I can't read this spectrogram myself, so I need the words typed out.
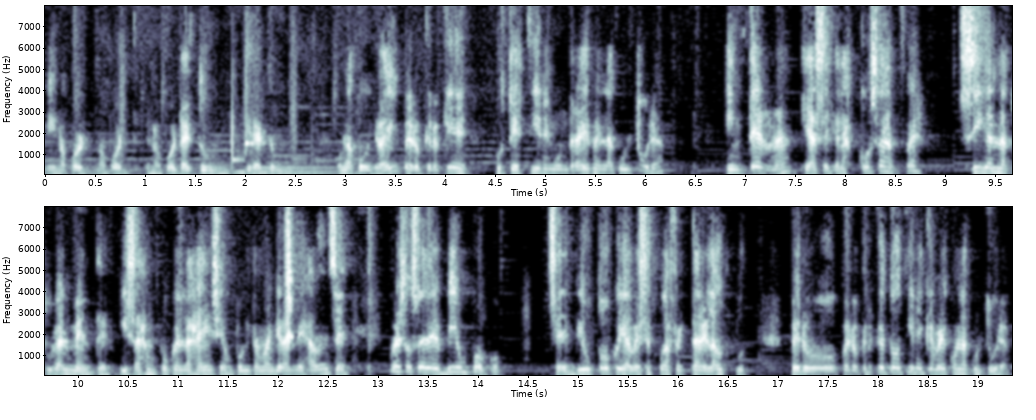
y no por, no por, no por darte un, un, un apoyo ahí, pero creo que ustedes tienen un drive en la cultura interna que hace que las cosas pues sigan naturalmente, quizás un poco en las agencias un poquito más grandes a veces, pues eso se desvía un poco, se desvía un poco y a veces puede afectar el output, pero, pero creo que todo tiene que ver con la cultura.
